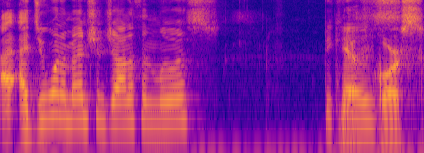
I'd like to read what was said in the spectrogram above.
I, I do want to mention Jonathan Lewis because yeah, of course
